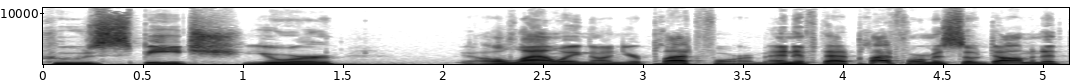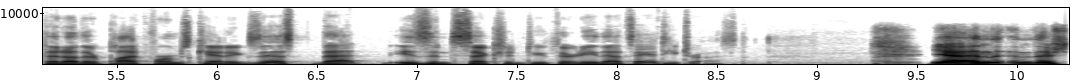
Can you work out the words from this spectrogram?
whose speech you're allowing on your platform. And if that platform is so dominant that other platforms can't exist, that isn't Section 230. That's antitrust. Yeah, and, and there's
